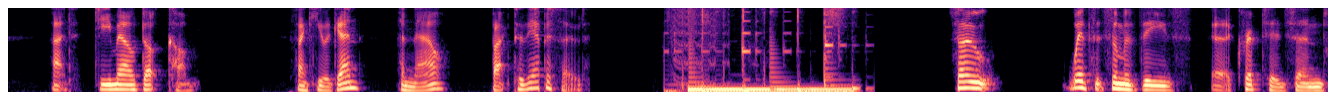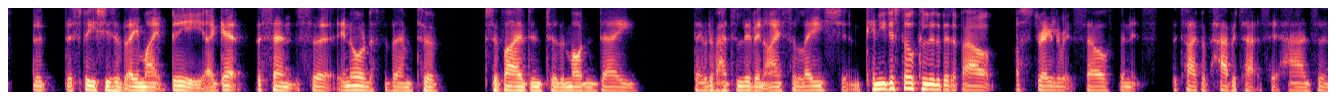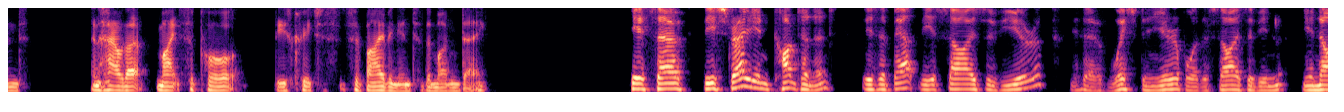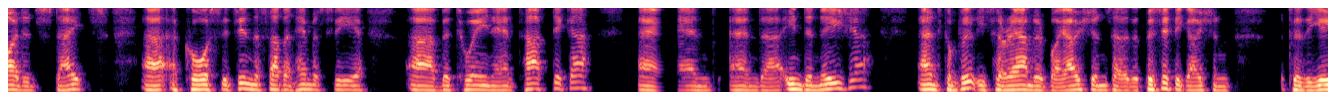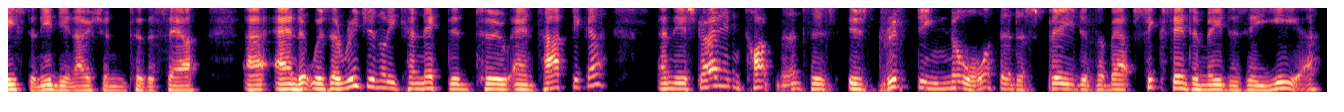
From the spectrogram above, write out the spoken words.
at gmail.com. Thank you again, and now back to the episode. So, with some of these uh, cryptids and the, the species that they might be, I get the sense that in order for them to have survived into the modern day, they would have had to live in isolation. Can you just talk a little bit about Australia itself and its the type of habitats it has and and how that might support these creatures surviving into the modern day? Yeah, so the Australian continent is about the size of Europe, of Western Europe, or the size of United States. Uh, of course, it's in the southern hemisphere uh, between Antarctica and and, and uh, Indonesia, and completely surrounded by oceans. So the Pacific Ocean to the east and Indian Ocean to the south. Uh, and it was originally connected to Antarctica and the Australian continent is, is drifting north at a speed of about six centimetres a year.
